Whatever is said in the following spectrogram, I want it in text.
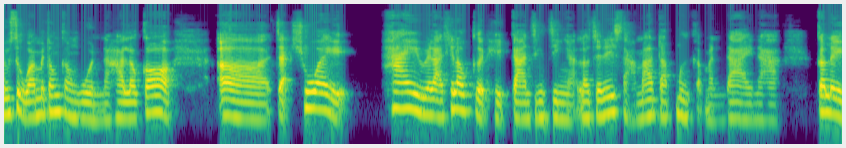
รู้สึกว่าไม่ต้องกังวลนะคะ แล้วก็จะช่วย ให้เวลาที่เราเกิดเหตุการณ์จริงๆอะเราจะได้สามารถรับมือกับมันได้นะคะ ก็เลย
